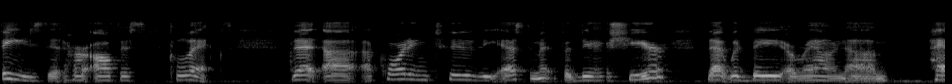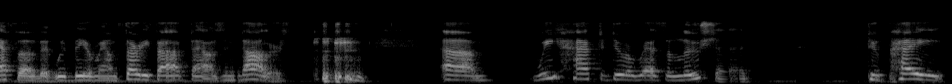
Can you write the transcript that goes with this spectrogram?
fees that her office collects. That uh, according to the estimate for this year, that would be around, um, half of it would be around thirty-five thousand dollars. Um, We have to do a resolution to pay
